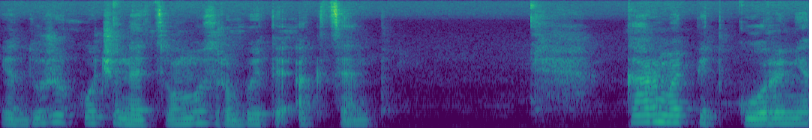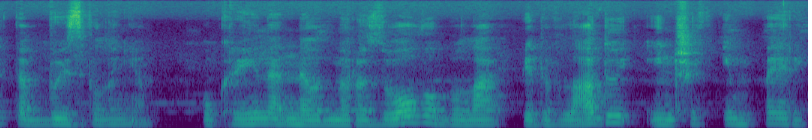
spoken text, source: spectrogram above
Я дуже хочу на цьому зробити акцент. Карма підкорення та визволення. Україна неодноразово була під владою інших імперій.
